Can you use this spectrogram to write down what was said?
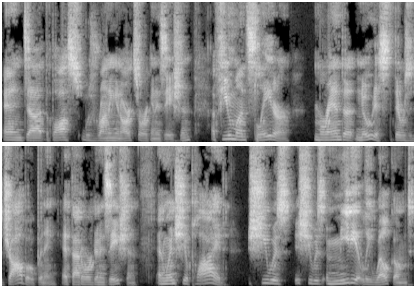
And uh, the boss was running an arts organization. A few months later, Miranda noticed there was a job opening at that organization, and when she applied, she was she was immediately welcomed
